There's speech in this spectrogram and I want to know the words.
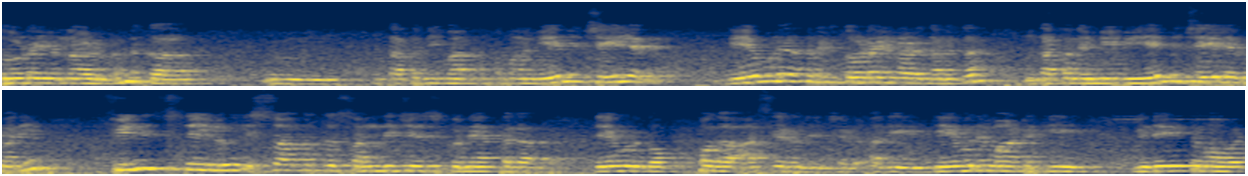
తోడై ఉన్నాడు కనుక ఇంకా అతన్ని మనం ఏమీ చేయలేము. దేవుడే అతనికి తోడైనాడు కనుక ఇంకా అతన్ని మేము ఏమి చేయలేమని ఫిలిస్తీన్లు ఇస్సాకుతో సంధి చేసుకునేంతగా దేవుడు గొప్పగా ఆశీర్వదించాడు. అది దేవుని మాటకి విధేయటం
